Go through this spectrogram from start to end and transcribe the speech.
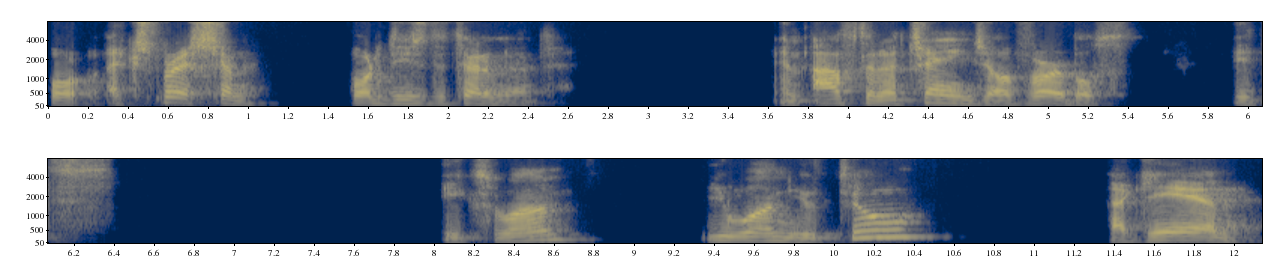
or expression for this determinant. And after a change of variables, it's x1, u1, u2. Again,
